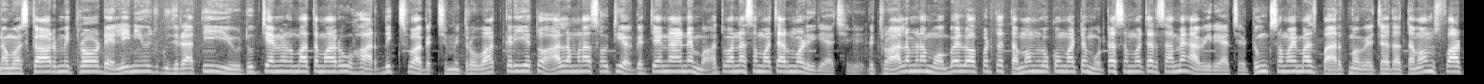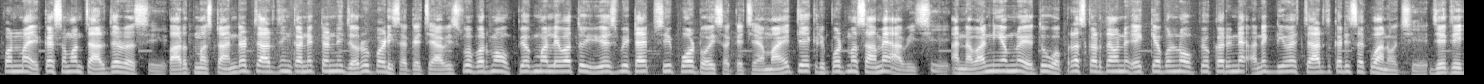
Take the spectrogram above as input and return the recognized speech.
નમસ્કાર મિત્રો ડેલી ન્યૂઝ ગુજરાતી યુટ્યુબ ચેનલમાં તમારું હાર્દિક સ્વાગત છે. મિત્રો, વાત કરીએ તો હાલ હમણાં સૌથી અગત્યના અને મહત્વના સમાચાર મળી રહ્યા છે. મિત્રો, હાલ હમણાં મોબાઈલ વાપરતા તમામ લોકો માટે મોટા સમાચાર સામે આવી રહ્યા છે. ટૂંક સમયમાં જ ભારતમાં વેચાતા તમામ સ્માર્ટફોનમાં એક જ સમાન ચાર્જર હશે. ભારતમાં સ્ટાન્ડર્ડ ચાર્જિંગ કનેક્ટરની જરૂર પડી શકે છે. આ વિશ્વભરમાં ઉપયોગમાં લેવાતું યુએસબી ટાઈપ સી પોર્ટ હોઈ શકે છે. આ માહિતી એક રિપોર્ટમાં સામે આવી છે. આ નવા નિયમનો હેતુ વપરાશકર્તાઓને એક કેબલનો ઉપયોગ કરીને અનેક ડિવાઇસ ચાર્જ કરી શકવાનો છે. જેથી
